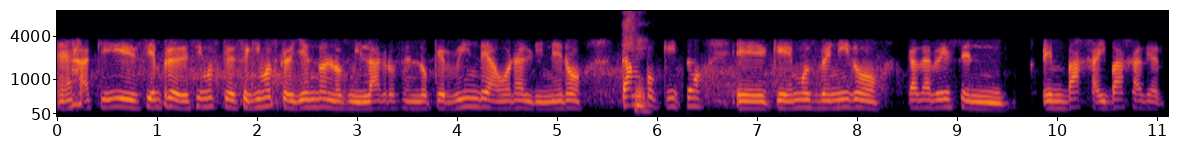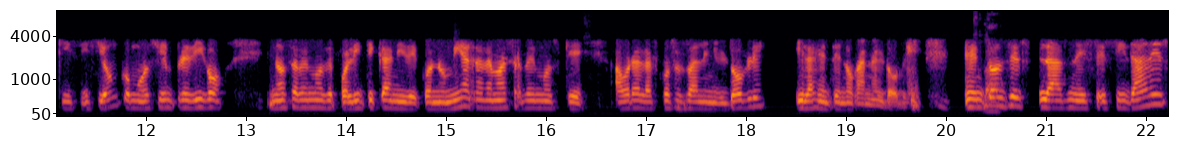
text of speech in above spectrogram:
eh, aquí siempre decimos que seguimos creyendo en los milagros, en lo que rinde ahora el dinero tan poquito eh, que hemos venido cada vez en, en baja y baja de adquisición, como siempre digo, no sabemos de política ni de economía, nada más sabemos que ahora las cosas valen el doble y la gente no gana el doble. Entonces, las necesidades,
